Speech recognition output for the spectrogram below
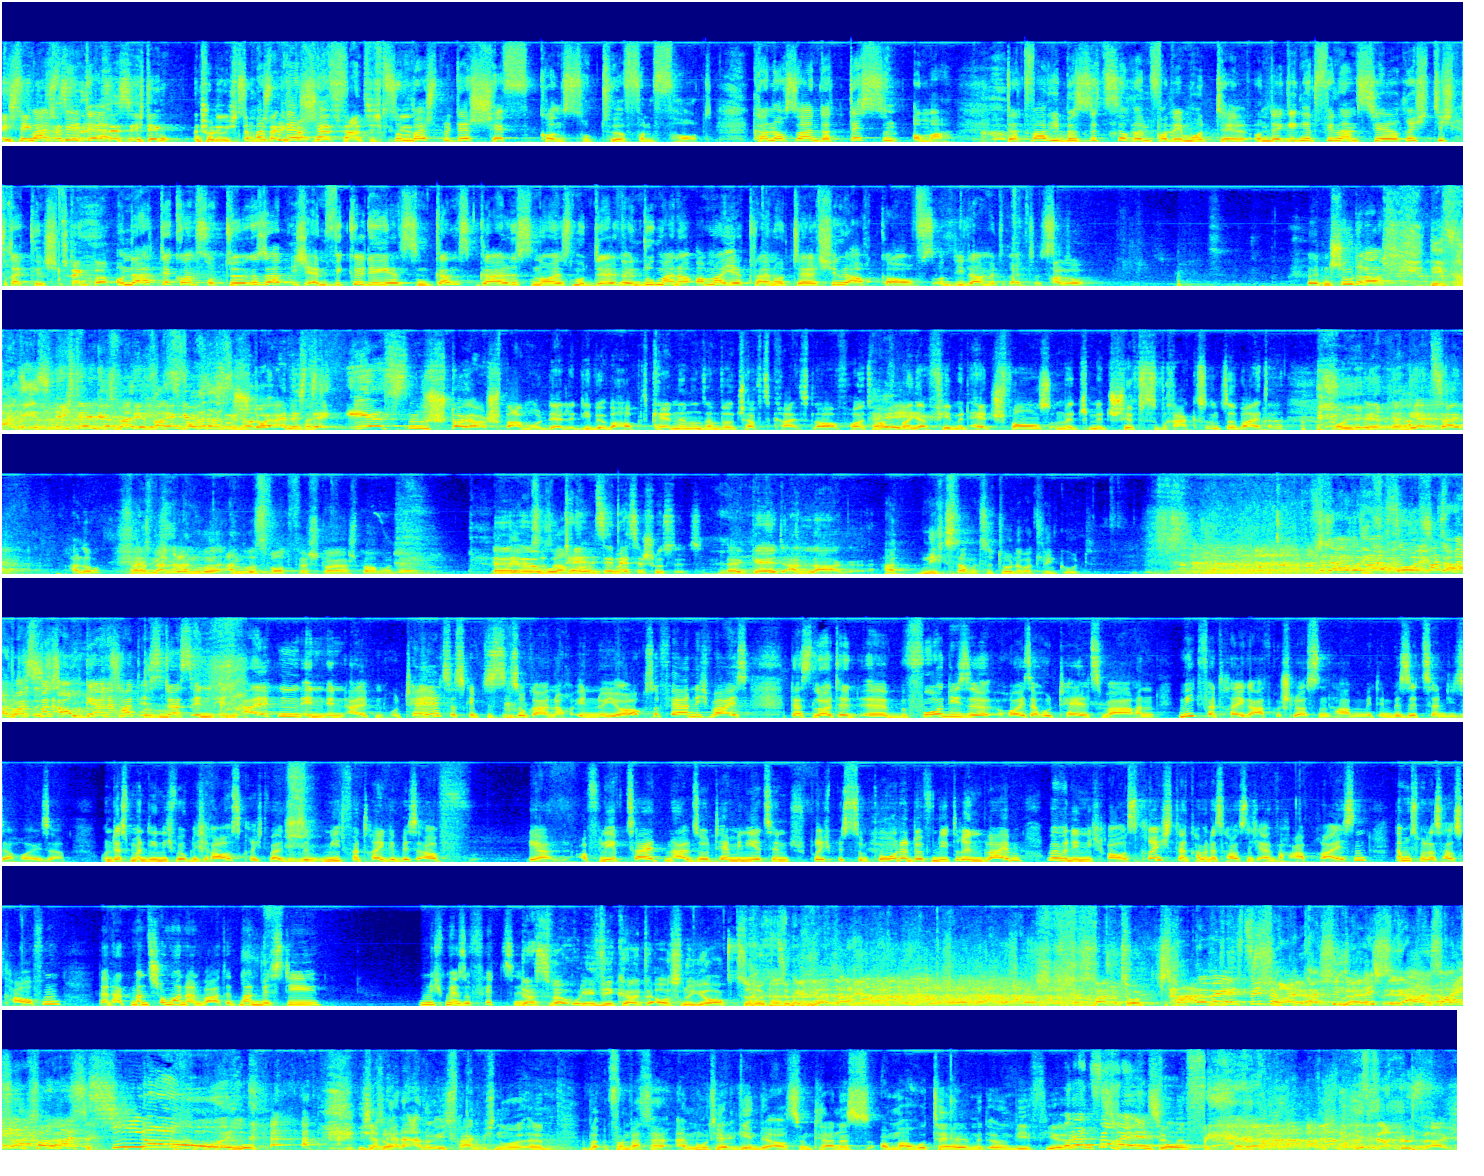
Ich denke, das ist, Beispiel der- ist, ich denke, Entschuldigung, ich Zum dachte, Beispiel, ich der dachte, ist fertig Chef, zum gewesen. Beispiel der Chefkonstrukteur von Ford. Kann auch sein, dass dessen Oma, das war die Besitzerin von dem Hotel. Und der ging es finanziell richtig dreckig. denkbar. Und da hat der Konstrukteur gesagt, ich entwickle dir jetzt ein ganz geiles neues Modell, wenn du meiner Oma ihr kleines Hotelchen auch kaufst und die damit rettest. Hallo? Wird ein Schuh draus. Die Frage ist, Ich denke, ich meine, ich was denke war es das? ist ein denn? Steu eines Was- der ersten Steuersparmodelle, die wir überhaupt kennen in unserem Wirtschaftskreislauf. Heute macht Hey. man ja viel mit Hedgefonds und mit, mit Schiffswracks und so weiter. Und äh, derzeit... Hallo? Vielleicht mal ein andere, anderes Wort für Steuersparmodell? In Äh, dem Zusammenhang? Hotels in Massachusetts. Äh, Geldanlage. Hat nichts damit zu tun, aber klingt gut. Was man auch gerne hat, ist, dass in, in, alten, in, in alten Hotels, das gibt es sogar noch in New York, sofern ich weiß, dass Leute, äh, bevor diese Häuser Hotels waren, Mietverträge abgeschlossen haben mit den Besitzern dieser Häuser. Und dass man die nicht wirklich rauskriegt, weil diese Mietverträge bis auf, ja, auf Lebzeiten also terminiert sind, sprich bis zum Tode, dürfen die drin bleiben. Und wenn man die nicht rauskriegt, dann kann man das Haus nicht einfach abreißen. Dann muss man das Haus kaufen, dann hat man es schon mal und dann wartet man, bis die nicht mehr so fit sind. Das war Uli Wickert aus New York zurückzugehen. Ja, nee. Das war total jetzt bitte witzfrei. Reckerchen die richtige Das Antwort. Information! Ich habe keine Ahnung, ich frage mich nur, äh, von was für einem Hotel gehen wir aus? So ein kleines Oma-Hotel mit irgendwie vier Oder ein Forellenpuff.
